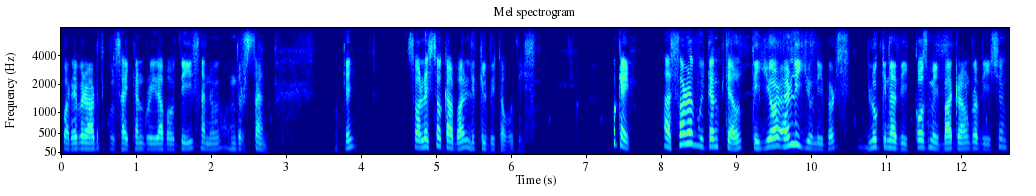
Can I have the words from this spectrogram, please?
whatever articles I can read about this and understand. Okay, so let's talk about a little bit about this. Okay, as far as we can tell, the early universe, looking at the cosmic background radiation,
